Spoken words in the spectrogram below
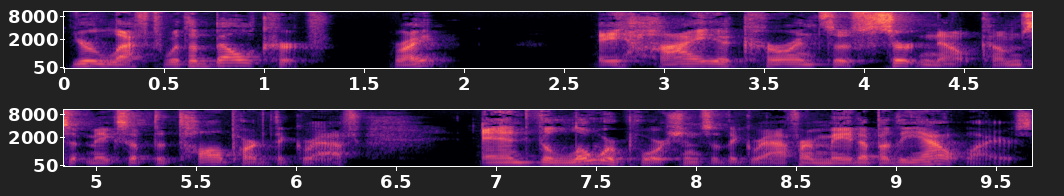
you're left with a bell curve, right? A high occurrence of certain outcomes that makes up the tall part of the graph, and the lower portions of the graph are made up of the outliers.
